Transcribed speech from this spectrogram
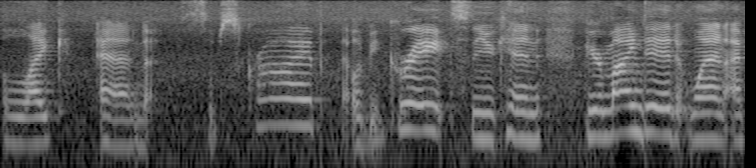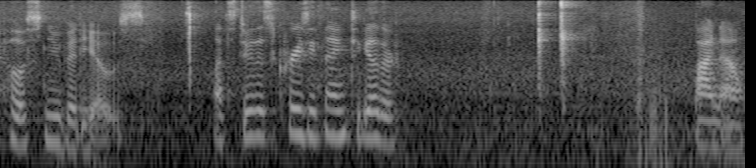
like and subscribe. That would be great so you can be reminded when I post new videos. Let's do this crazy thing together. Bye now.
